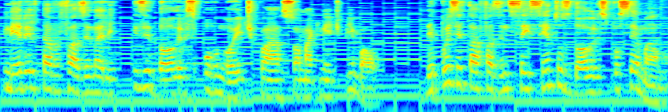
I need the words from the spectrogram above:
primeiro ele tava fazendo ali 15 dólares por noite com a sua máquina de pinball. Depois ele tava fazendo 600 dólares por semana.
